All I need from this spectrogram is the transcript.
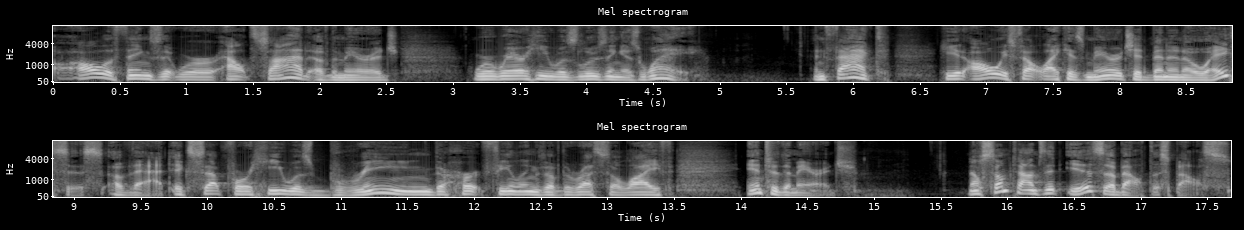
all the things that were outside of the marriage were where he was losing his way. In fact, he had always felt like his marriage had been an oasis of that, except for he was bringing the hurt feelings of the rest of life into the marriage. Now, sometimes it is about the spouse,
